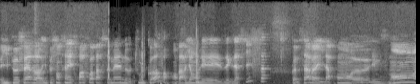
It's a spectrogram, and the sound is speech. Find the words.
il peut faire, il peut s'entraîner trois fois par semaine tout le corps en variant les exercices. Comme ça, bah, il apprend les mouvements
